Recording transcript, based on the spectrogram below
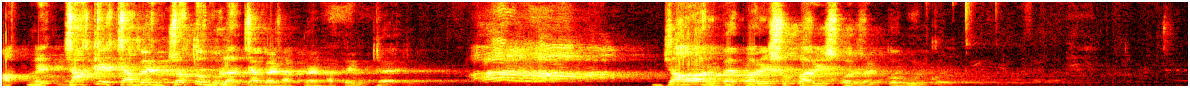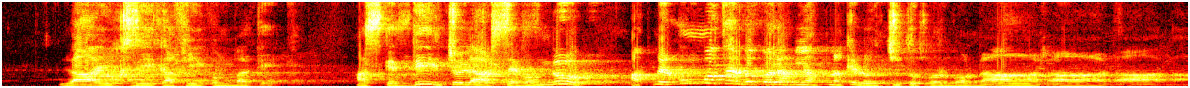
আপনি যাকে চাবেন, যতগুলা চাবেন, আপনার হাতে উঠে। যার ব্যাপারে সুপারিশ করবেন, কবুল করবেন আজকে দিন চলে আসছে, বন্ধু। আপনার উম্মতের ব্যাপারে আমি আপনাকে লজ্জিত করব না না না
